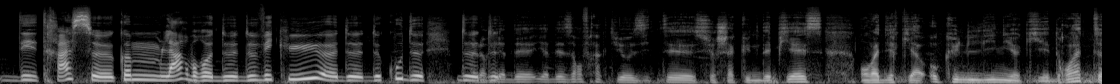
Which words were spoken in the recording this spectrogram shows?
des traces euh, comme l'arbre de, de, vécu, euh, de, de coups de... de, il, y a des, il y a des anfractuosités sur chacune des pièces. On va dire qu'il n'y a aucune ligne qui est droite.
